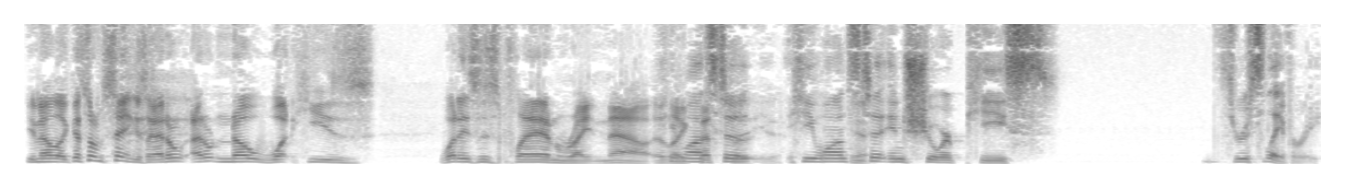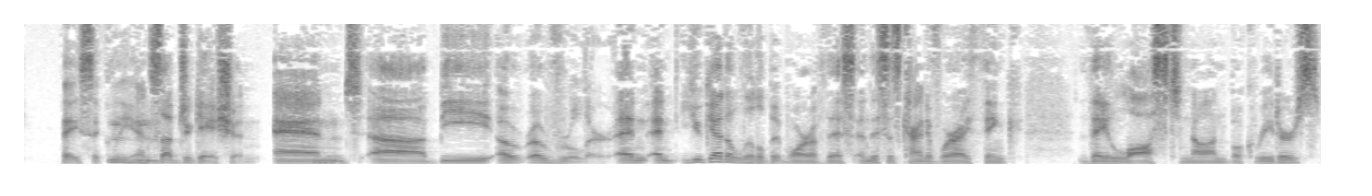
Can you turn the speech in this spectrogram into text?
You know, like that's what I'm saying. Is like I don't I don't know what he's what is his plan right now. He like wants to the, he wants yeah. to ensure peace through slavery basically, and subjugation, and uh, be a, a ruler, and and you get a little bit more of this, and this is kind of where I think they lost non-book readers,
